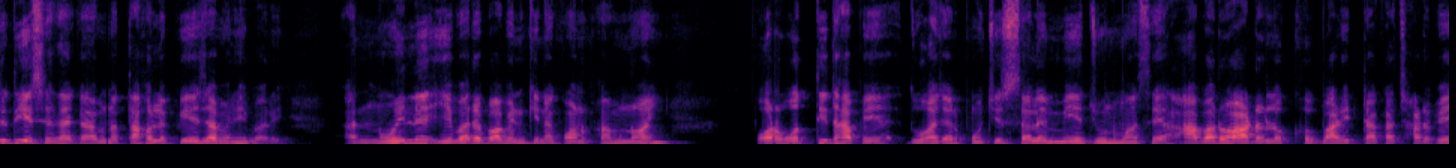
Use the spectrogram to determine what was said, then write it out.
যদি এসে থাকে আপনার, তাহলে পেয়ে যাবেন এবারে। আর নইলে এবারে পাবেন কিনা কনফার্ম নয়। পরবর্তী ধাপে দু হাজার পঁচিশ সালে মে, জুন মাসে আবারও আট লক্ষ বাড়ির টাকা ছাড়বে,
